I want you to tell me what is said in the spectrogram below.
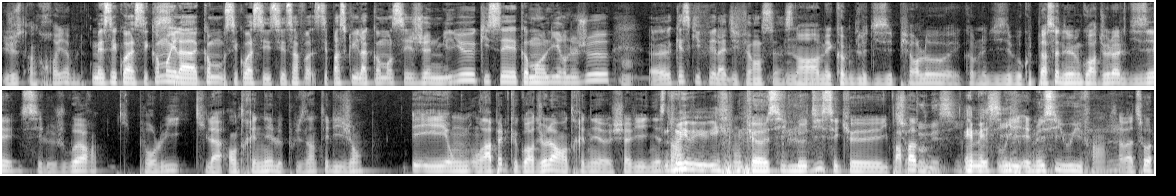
juste incroyable. Mais c'est quoi? C'est comment il a c'est quoi? C'est c'est parce qu'il a commencé jeune milieu qui sait comment lire le jeu? Mm. Euh, Qu'est-ce qui fait la différence ça Non, mais comme le disait Pirlo et comme le disaient beaucoup de personnes, et même Guardiola le disait, c'est le joueur qui, pour lui, qu'il a entraîné le plus intelligent. Et on, on rappelle que Guardiola a entraîné euh, Xavi et Iniesta. Oui oui oui. Donc euh, s'il le dit, c'est qu'il parle pas. Surtout Messi. Et Messi. Oui, et Messi, oui, enfin, ça va de soi.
